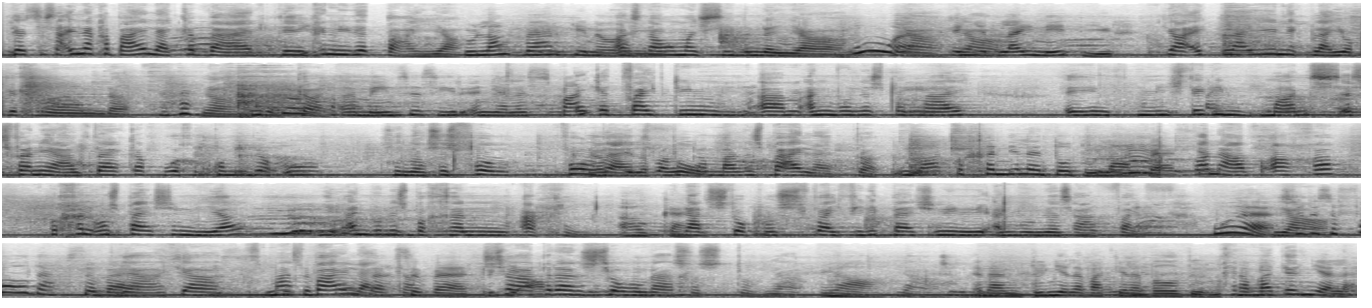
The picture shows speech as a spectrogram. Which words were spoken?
dit is eintlik 'n baie lekker werk. Ek geniet dit baie. Hoe lank werk jy nou? As hier? nou my sewende jaar. O, ja, en jy ja. bly net hier. Ja, ek bly en ek bly op die gronde. Ja. Kyk. Uh, mense is hier in julle span. Ek het 15 um, inwoners by my en minste die mans is van die houtwerk af gekom hier by ons. So ons is vol vol Nou werk, want maar is baie lekker. Hoe laat begin julle en tot hoe laat werk jy? Van half 8 begin ons personeel. Die inwoners begin 8. Okay. Dan stop ons 5 die personeel en die inwoners half 5. O, so Ja. dis 'n voldagse werk. Ja, ja, maar 'n baie lekker. werk, bietjie Saterdag en Sondag is toe, ja. Ja. Ja. En dan doen julle wat julle wil doen. Nou, wat doen julle?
